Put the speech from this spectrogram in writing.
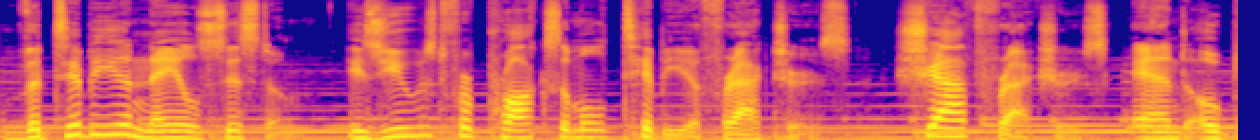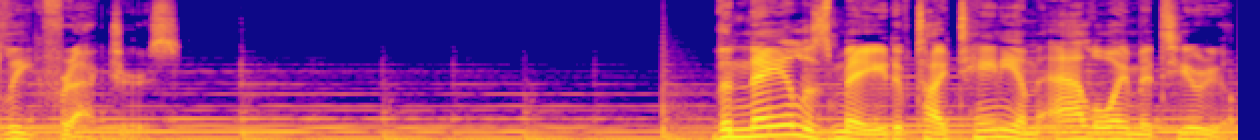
The tibia nail system is used for proximal tibia fractures, shaft fractures, and oblique fractures. The nail is made of titanium alloy material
